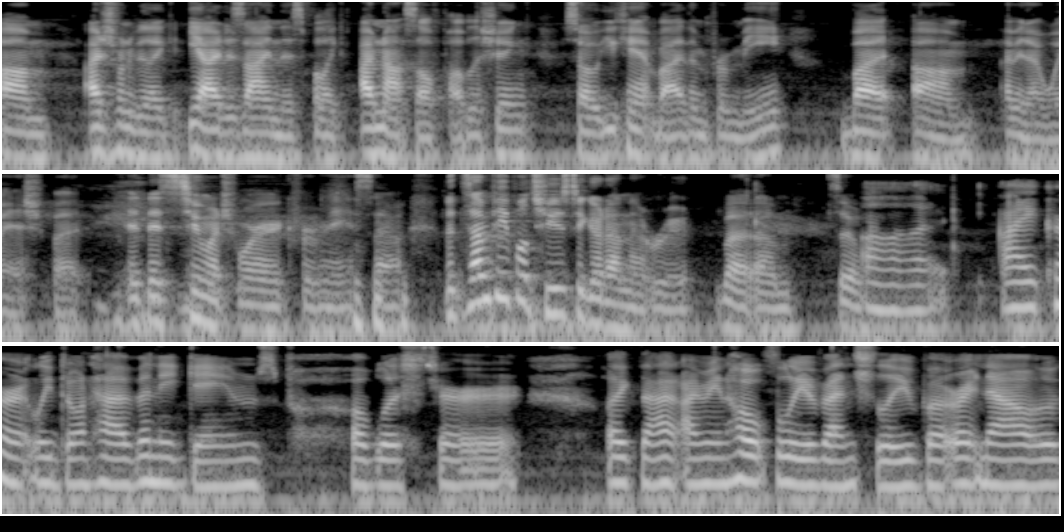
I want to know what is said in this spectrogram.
Um, I just want to be like, yeah, I designed this, but like I'm not self-publishing, so you can't buy them from me. But um, I mean, I wish, but it, it's too much work for me. So, but some people choose to go down that route. But um, so Uh, I currently don't have any games published or like that. I mean, hopefully eventually, but right now,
